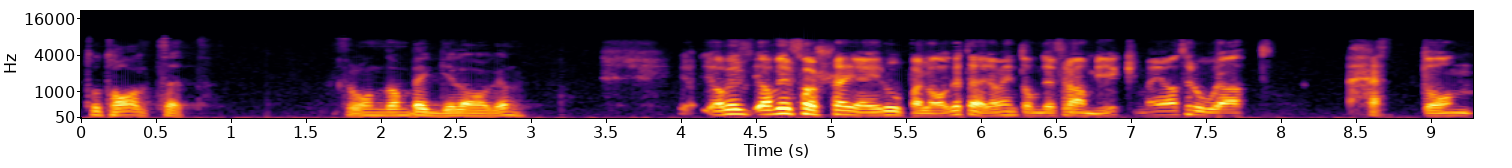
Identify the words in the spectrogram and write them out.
Totalt sett. Från de bägge lagen. Jag vill, jag vill först säga Europalaget där. Jag vet inte om det framgick, men jag tror att Hatton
